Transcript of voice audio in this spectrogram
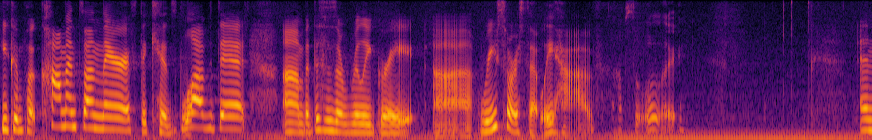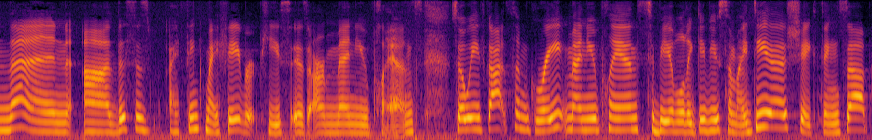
You can put comments on there if the kids loved it. Um, but this is a really great uh, resource that we have. Absolutely. And then uh, this is, I think, my favorite piece is our menu plans. So we've got some great menu plans to be able to give you some ideas, shake things up,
